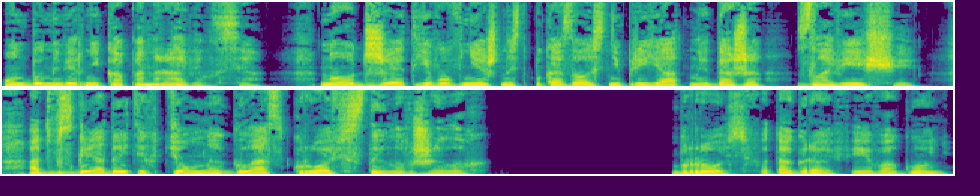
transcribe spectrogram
он бы наверняка понравился. Но Джет его внешность показалась неприятной, даже зловещей. От взгляда этих темных глаз кровь стыла в жилах. «Брось фотографии в огонь»,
